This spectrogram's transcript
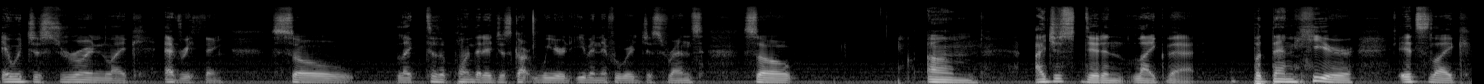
it would just ruin like everything. So like to the point that it just got weird even if we were just friends. So um, I just didn't like that. But then here, it's like,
